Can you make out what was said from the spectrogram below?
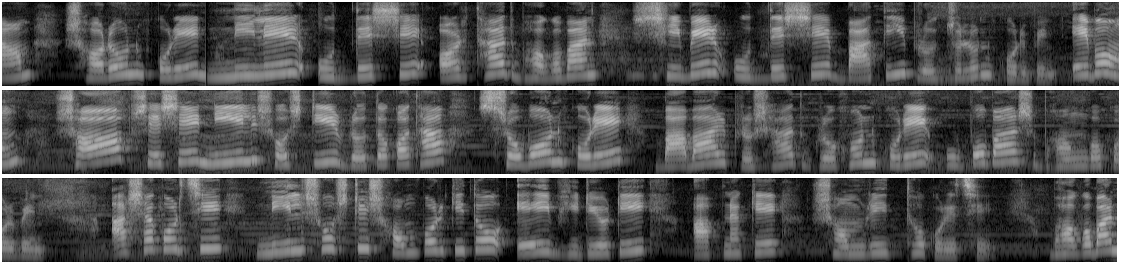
নাম স্মরণ করে নীলের উদ্দেশ্যে, অর্থাৎ ভগবান শিবের উদ্দেশ্যে বাতি প্রজ্বলন করবেন এবং সব শেষে নীল ষষ্ঠীর ব্রতকথা শ্রবণ করে বাবার প্রসাদ গ্রহণ করে উপবাস ভঙ্গ করবেন। আশা করছি নীল ষষ্ঠী সম্পর্কিত এই ভিডিওটি আপনাকে সমৃদ্ধ করেছে। ভগবান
